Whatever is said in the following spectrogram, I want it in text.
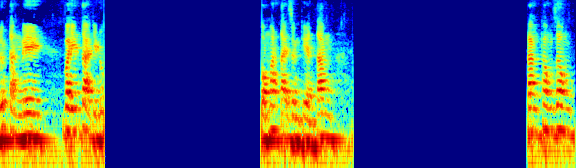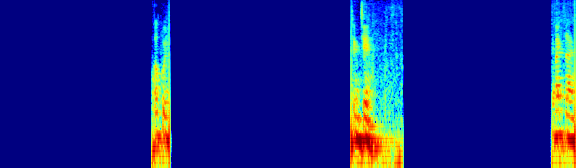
Đức Tăng Ni. Và hiện tại thì đúng có mặt tại rừng Thiền Tăng. Đang thong dong các quý chương trình. Bách danh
